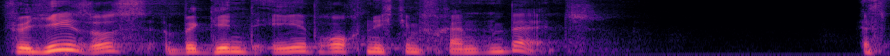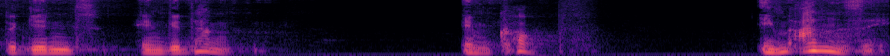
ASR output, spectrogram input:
Für Jesus beginnt Ehebruch nicht im fremden Bett. Es beginnt in Gedanken, im Kopf, im Ansehen.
